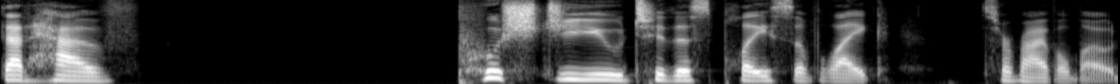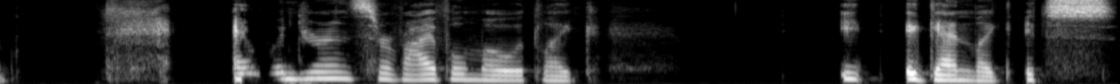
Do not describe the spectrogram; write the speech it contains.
that have pushed you to this place of like survival mode. And when you're in survival mode, like it again, like it's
